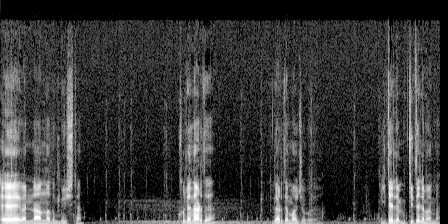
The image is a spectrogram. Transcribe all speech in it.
Ee, ben ne anladım bu işten? Kule nerede? İleride mi acaba ya? Gidelim, gidelim hemen.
